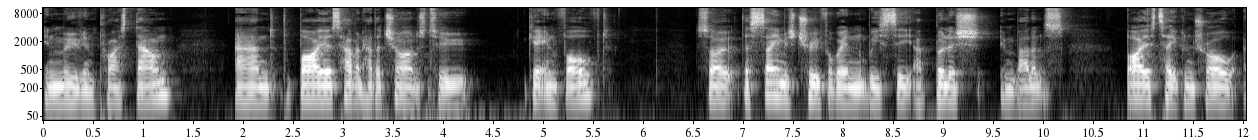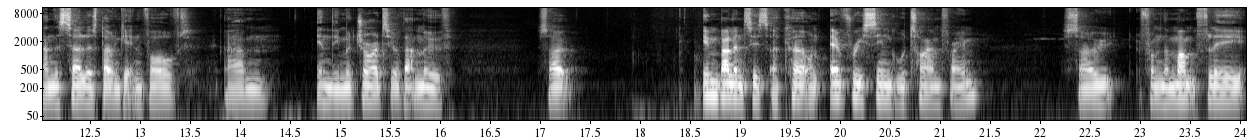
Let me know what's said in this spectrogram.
in moving price down, and the buyers haven't had a chance to get involved. So the same is true for when we see a bullish imbalance. Buyers take control and the sellers don't get involved um, in the majority of that move. So imbalances occur on every single time frame. So from the monthly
